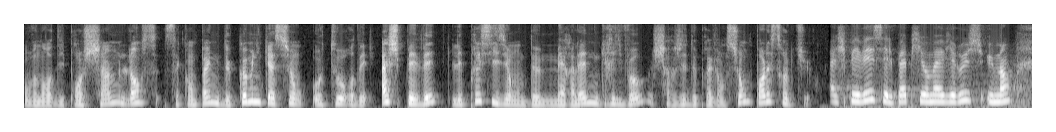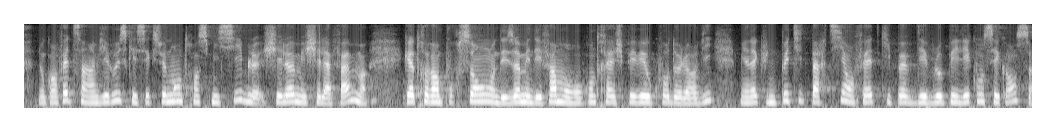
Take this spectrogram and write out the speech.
au vendredi prochain, lance sa campagne de communication autour des HPV, les précisions de Merlène Griveau, chargée de prévention pour les structures. HPV, c'est le papillomavirus humain. Donc en fait, c'est un virus qui est sexuellement transmissible chez l'homme et chez la femme. 80% des hommes et des femmes ont rencontré HPV au cours de leur vie, mais il n'y en a qu'une petite partie en fait qui peuvent développer les conséquences,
